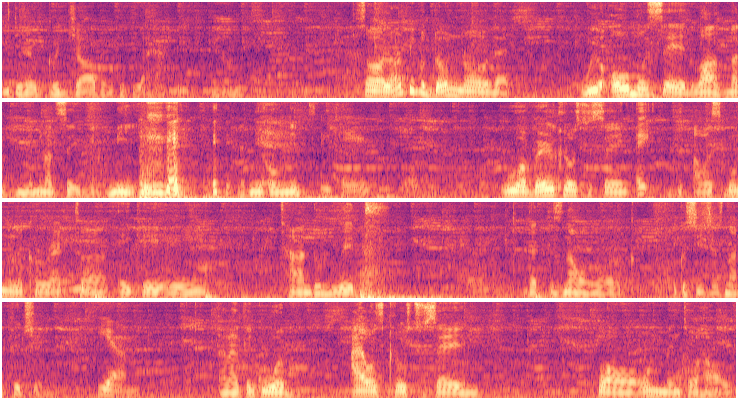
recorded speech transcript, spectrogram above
You did a good job and people are happy. So a lot of people don't know that we almost said, well, not let me not say we, me, me. let me own it. Okay. We were very close to saying, hey, th- our Sibongela character, aka Tando Lwethu, that this not gonna work because she's just not pitching. Yeah. And I think we were, I was close to saying, for our own mental health,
